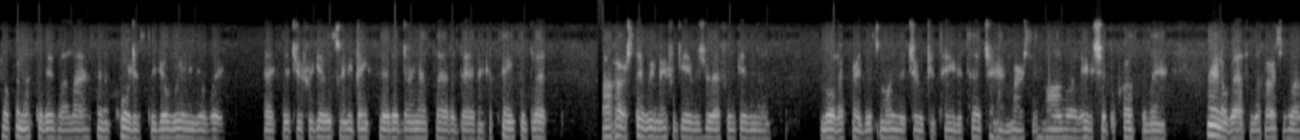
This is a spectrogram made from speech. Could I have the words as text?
helping us to live our lives in accordance to your will and your way. I ask that you forgive us for anything said or done outside of that and continue to bless our hearts that we may forgive as you have forgiven us. Lord, I pray this morning that you will continue to touch and have mercy on all of our leadership across the land. Praying, oh God, for the hearts of our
